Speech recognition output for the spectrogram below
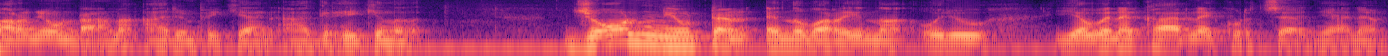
പറഞ്ഞുകൊണ്ടാണ് ആരംഭിക്കാൻ ആഗ്രഹിക്കുന്നത്. ജോൺ ന്യൂട്ടൺ എന്ന് പറയുന്ന ഒരു യൗവനക്കാരനെ കുറിച്ച് ഞാൻ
